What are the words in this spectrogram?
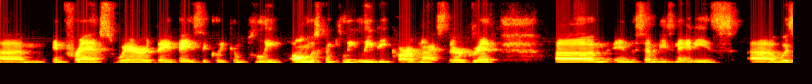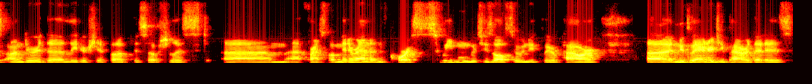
um, in France, where they basically complete, almost completely decarbonized their grid um, in the 70s and 80s, uh, was under the leadership of the socialist um, uh, Francois Mitterrand, and of course, Sweden, which is also a nuclear power, uh, nuclear energy power that is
